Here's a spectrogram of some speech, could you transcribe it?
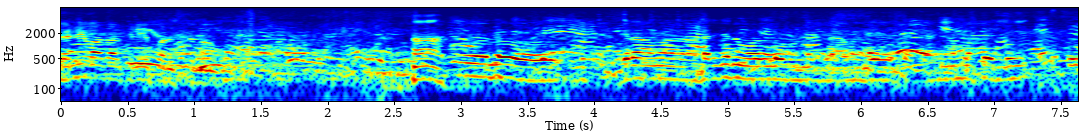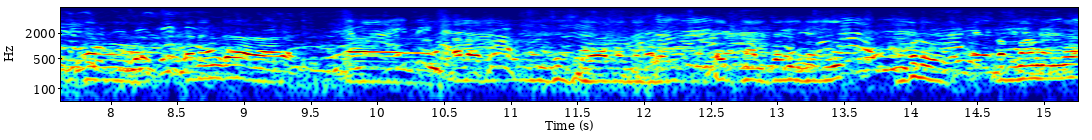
ధన్యవాదాలు తెలియపరుస్తున్నాము వాళ్ళు గ్రామ హరిజన వాళ్ళు ఉన్న గ్రామ గంగమ్మ తల్లి మేము ఘనంగా చాలా నుంచి చేయాలని ప్రయత్నాలు జరిగినాయి. ఇప్పుడు బ్రహ్మాండంగా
